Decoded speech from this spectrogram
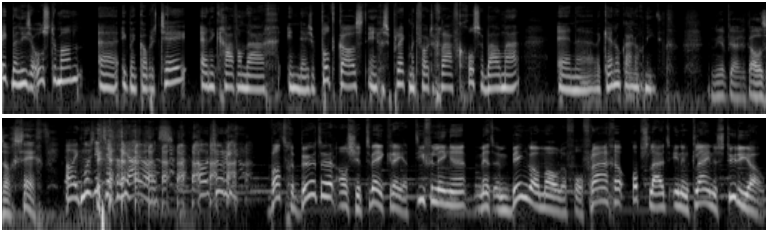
Ik ben Lisa Osterman, uh, ik ben cabaretier en ik ga vandaag in deze podcast in gesprek met fotograaf Gosse Bauma. En uh, we kennen elkaar nog niet. Nu heb je eigenlijk alles al gezegd. Oh, ik moest niet zeggen wie jij was. Oh, sorry. Wat gebeurt er als je twee creatievelingen met een bingo-molen vol vragen opsluit in een kleine studio?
